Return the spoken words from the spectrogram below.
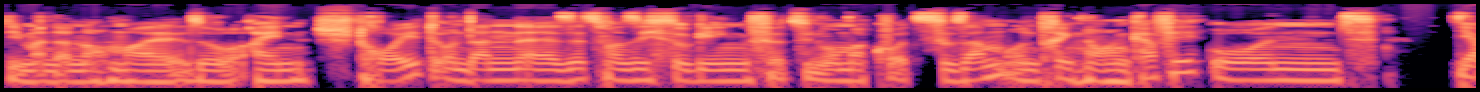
die man dann nochmal so einstreut. Und dann äh, setzt man sich so gegen 14 Uhr mal kurz zusammen und trinkt noch einen Kaffee. Und ja,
